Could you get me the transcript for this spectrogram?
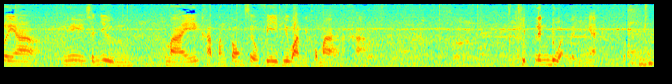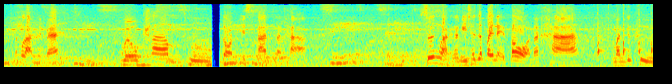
เลยอะ นี่ฉันยืมไม้ขัดตั้งกล้องเซลฟี่พี่วันเขามานะคะทริปเร่งด่วนอะไรอย่างเงี้ยข้างหลังเห็นไหม Welcome to Don Estan นะคะ ซึ่งหลังจากนี้ฉันจะไปไหนต่อนะคะ มันก็คือ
